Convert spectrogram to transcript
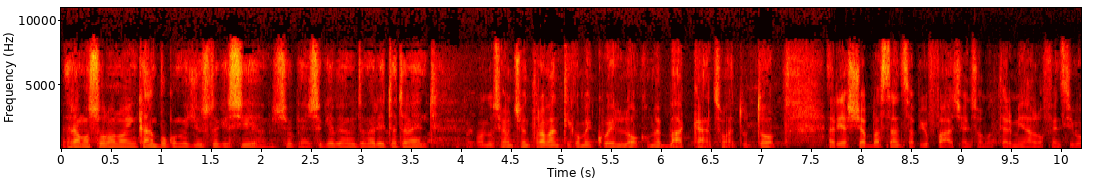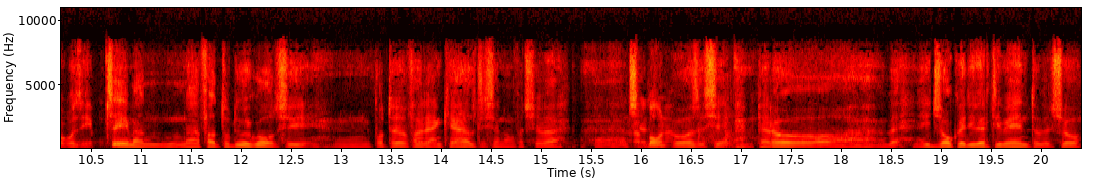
eravamo solo noi in campo come è giusto che sia, perciò penso che abbiamo vinto meritatamente quando sei un centravanti come quello, come Bacca, insomma tutto riesce abbastanza più facile, insomma un terminale offensivo così. Sì, ma ha fatto due gol, sì, mm, poteva fare anche altri se non faceva eh, certe cose, sì. però beh, il gioco è divertimento, perciò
